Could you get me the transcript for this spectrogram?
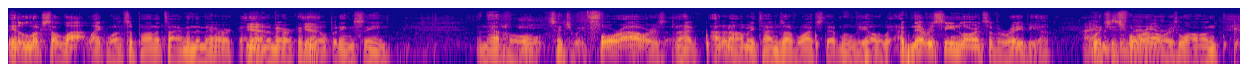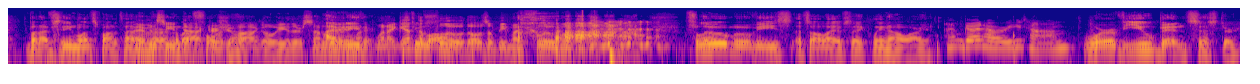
It looks a lot like Once Upon a Time in America. Yeah. In America, Yeah. the opening scene, and that whole situation. Four hours, and I I don't know how many times I've watched that movie all the way. I've never seen Lawrence of Arabia, I haven't which is four hours long, but I've seen Once Upon a Time I haven't America seen about Doctor four times. Zhivago either. Someday, I haven't either. When, when I get Too the long. flu, those will be my flu movies. Flu movies. That's all I have to say. Clean, how are you? I'm good. How are you, Tom? Where have you been, sister?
